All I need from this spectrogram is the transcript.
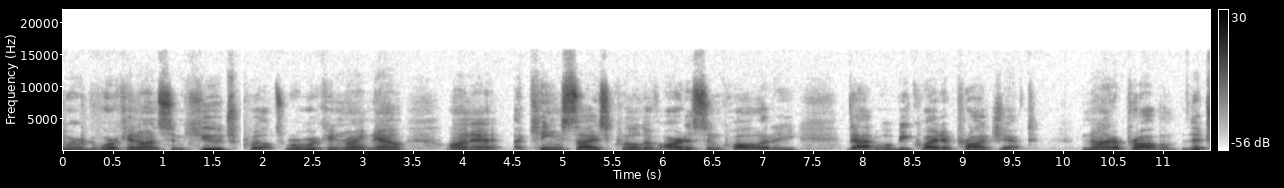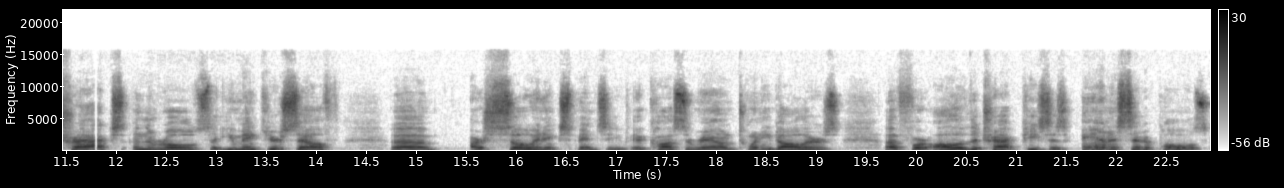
we're working on some huge quilts. We're working right now on a, a king size quilt of artisan quality that will be quite a project. Not a problem. The tracks and the rolls that you make yourself uh, are so inexpensive. It costs around $20 uh, for all of the track pieces and a set of poles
